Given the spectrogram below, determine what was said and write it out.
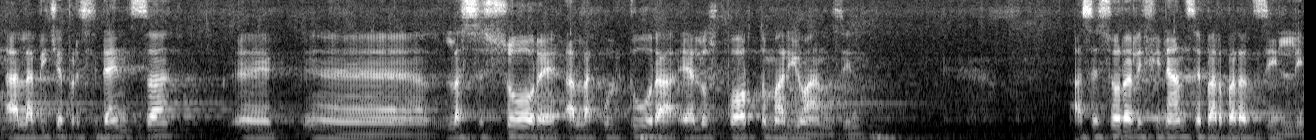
Alla vicepresidenza eh, eh, l'assessore alla cultura e allo sport Mario Anzil, assessore alle finanze Barbara Zilli,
